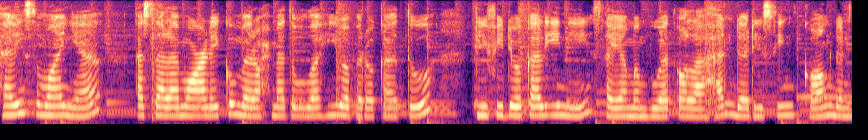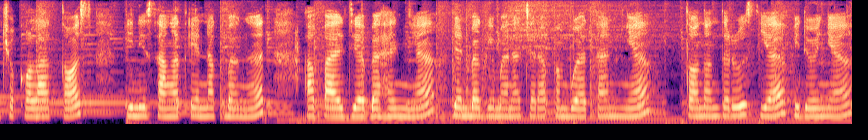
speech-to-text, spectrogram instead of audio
Hai semuanya, Assalamualaikum warahmatullahi wabarakatuh. Di video kali ini saya membuat olahan dari singkong dan coklatos. Ini sangat enak banget. Apa aja bahannya dan bagaimana cara pembuatannya? Tonton terus ya videonya.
